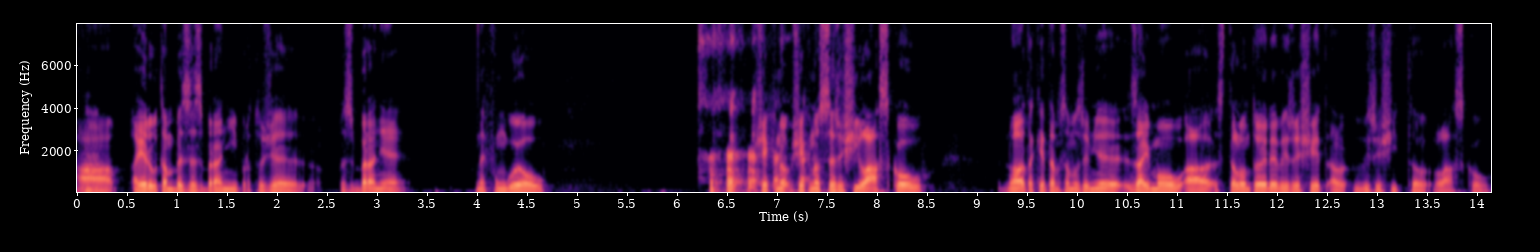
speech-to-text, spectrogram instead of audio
a, mhm. a jedou tam bez zbraní, protože zbraně nefungujou. Všechno, všechno se řeší láskou. No a tak je tam samozřejmě zajmou a Stallone to jede vyřešit a vyřeší to láskou.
